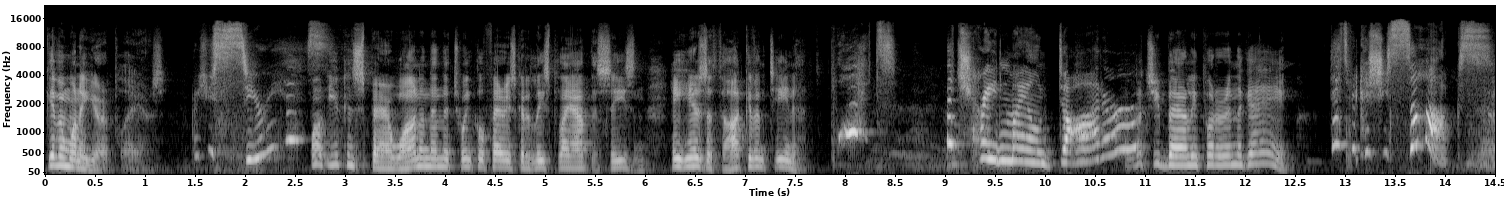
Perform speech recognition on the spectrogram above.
Give him one of your players. Are you serious? Well, you can spare one, and then the Twinkle Fairies could at least play out the season. Hey, here's a thought. Give him Tina. What? I'm trading my own daughter? But you barely put her in the game. That's because she sucks.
